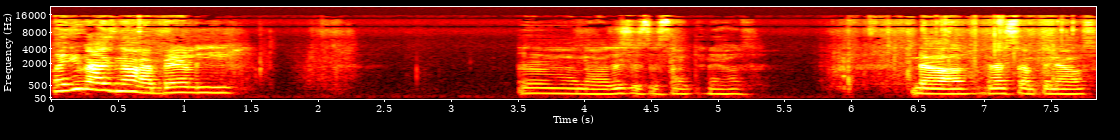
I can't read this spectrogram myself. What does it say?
But you guys know I barely... Oh, no, this is something else. No, that's something else.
